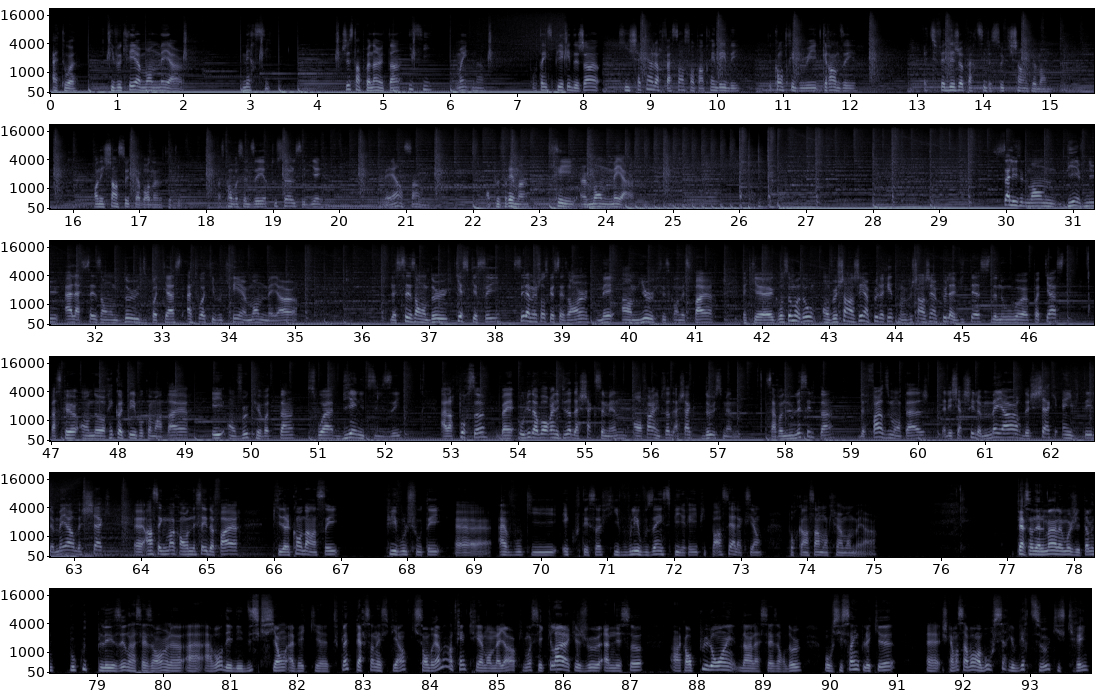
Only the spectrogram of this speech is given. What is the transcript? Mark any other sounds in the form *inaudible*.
À toi, qui veux créer un monde meilleur, merci. Juste en prenant un temps ici, maintenant, pour t'inspirer de gens qui, chacun à leur façon, sont en train d'aider, de contribuer, de grandir, ben, tu fais déjà partie de ceux qui changent le monde. On est chanceux de t'avoir dans notre équipe. Parce qu'on va se le dire, tout seul, c'est bien. Mais ensemble, on peut vraiment créer un monde meilleur. Salut tout le monde, bienvenue à la saison 2 du podcast À toi qui veux créer un monde meilleur. Le saison 2, qu'est-ce que c'est? C'est la même chose que saison 1, mais en mieux, c'est ce qu'on espère. Fait que grosso modo, on veut changer un peu le rythme, on veut changer un peu la vitesse de nos euh, podcasts parce qu'on a récolté vos commentaires et on veut que votre temps soit bien utilisé. Alors pour ça, ben, au lieu d'avoir un épisode à chaque semaine, on va faire un épisode à chaque deux semaines. Ça va nous laisser le temps de faire du montage, d'aller chercher le meilleur de chaque invité, le meilleur de chaque euh, enseignement qu'on essaye de faire, puis de le condenser, puis vous le shooter euh, à vous qui écoutez ça, qui voulez vous inspirer, puis passer à l'action pour qu'ensemble on crée un monde meilleur. Personnellement, là, moi j'ai tellement beaucoup de plaisir dans la saison là, à, avoir des, discussions avec euh, tout plein de personnes inspirantes qui sont vraiment en train de créer un monde meilleur. Puis moi, c'est clair que je veux amener ça encore plus loin dans la saison 2, aussi simple que euh, je commence à avoir un beau cercle vertueux qui se crée.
